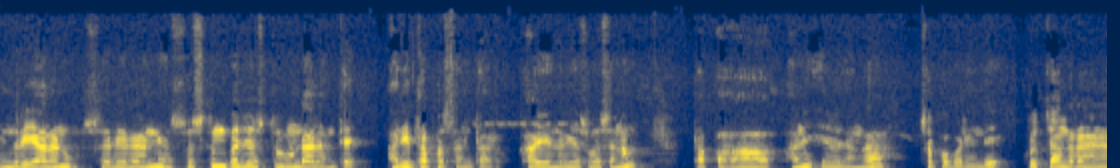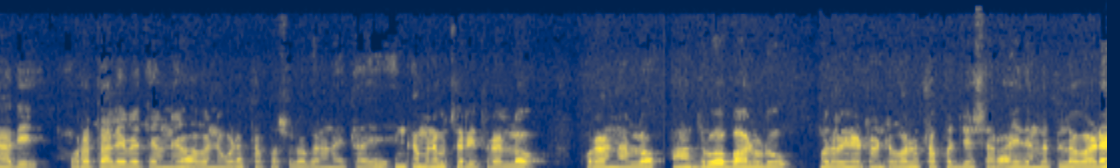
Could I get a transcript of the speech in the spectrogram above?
ఇంద్రియాలను శరీరాన్ని శుష్కింపజేస్తూ ఉండాలి అంతే. అది తపస్సు అంటారు. కాయేంద్రియ శోషణం తపహ అని ఈ విధంగా చెప్పబడింది. కృత్యాంధ్రాది వ్రతాలు ఏవైతే ఉన్నాయో అవన్నీ కూడా తపస్సులో గణనవుతాయి ఇంకా మనకు చరిత్రల్లో పురాణాల్లో ఆ ధ్రువ బాలుడు మొదలైనటువంటి వాళ్ళు తపస్సు చేశారు. ఐదేళ్ళ పిల్లవాడే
